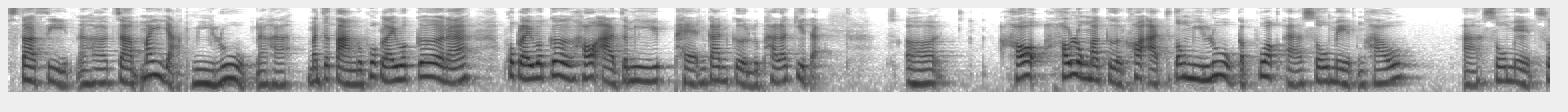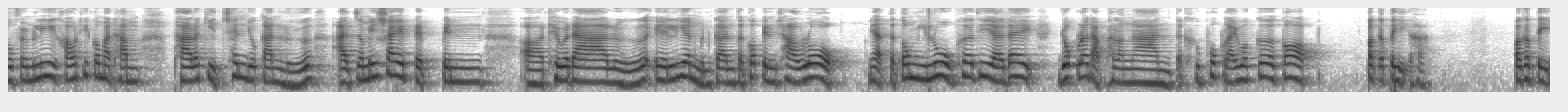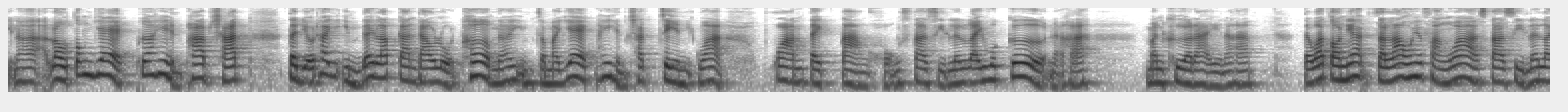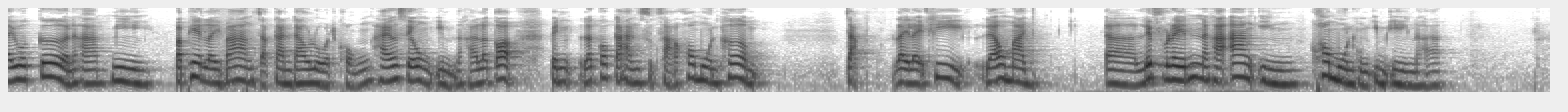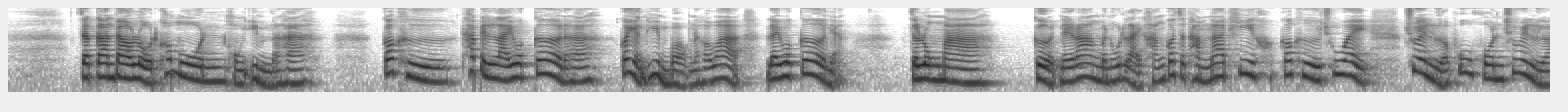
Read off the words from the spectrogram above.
Star Seed นะคะจะไม่อยากมีลูกนะคะ มันจะต่างกับพวกไลท์วอร์เกอร์นะ พวกไลท์วอร์เกอร์เขาอาจจะมีแผนการเกิดหรือภารกิจอะ่ะเเขาเขาลงมาเกิดเขาอาจจะต้องมีลูกกับพวกอ่าโซเมดของเขาอ่าโซเมดโซแฟมิลี่เขาที่ก็มาทำภารกิจเช่นเดียวกัน หรืออาจจะไม่ใช่เป็นเอ่อ เทวดาหรือเอเลี่ยนเหมือนกัน แต่ก็เป็นชาวโลกเนี่ยแต่ต้องมีลูกเพื่อที่จะได้ยกระดับพลังงาน แต่คือพวกไลท์วอร์เกอร์ก็ปกติค่ะ ปกตินะคะเราต้องแยกเพื่อให้เห็นภาพชัด แต่เดี๋ยวถ้าอิ่มได้รับการดาวน์โหลดเพิ่มนะคะอิ่มจะมาแยกให้เห็นชัดเจนอีกว่า ความแตกต่างของ Star Seed และ Light Worker นะคะมันคืออะไรนะคะแต่ว่าตอนนี้จะเล่าให้ฟังว่า Star Seed และ Light Worker นะคะมี ประเภทอะไรบ้างจากการดาวน์โหลดของ h i g h Cell องอิ่มนะคะ แล้วก็เป็นแล้วก็การศึกษาข้อมูลเพิ่มจากหลาย ๆ ที่แล้วมาเอ่อ reference นะคะอ้างอิงข้อมูลของอิ่มเองนะคะ จากการดาวน์โหลดข้อมูลของอิ่มนะคะ ก็คือถ้าเป็นไลท์วอร์เกอร์นะคะก็อย่างที่อิ่มบอกนะคะว่าไลท์วอร์เกอร์เนี่ยจะลงมาเกิดในร่างมนุษย์หลายครั้งก็จะทำหน้าที่ก็คือช่วยช่วยเหลือผู้คนช่วยเหลือ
